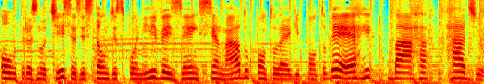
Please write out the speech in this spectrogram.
Outras notícias estão disponíveis em senado.leg.br barra rádio.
